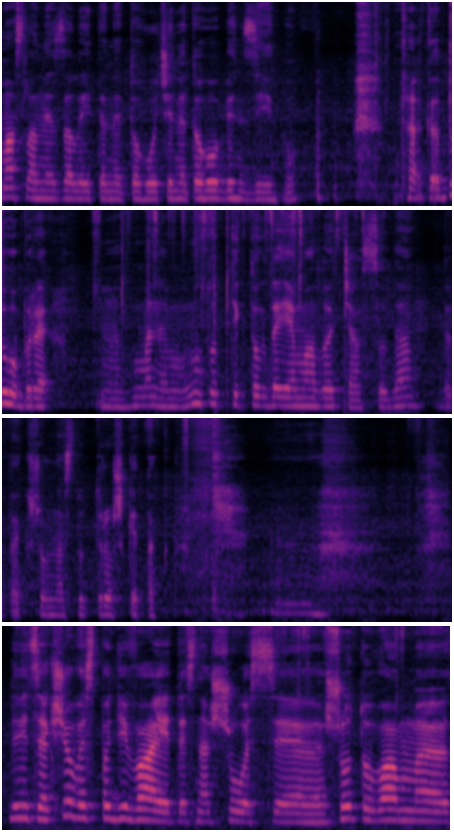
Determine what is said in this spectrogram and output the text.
масла не залийте не того чи не того бензину. Так, добре. У мене ну, тут TikTok дає мало часу? Да, так що в нас тут трошки так. Дивіться, якщо ви сподіваєтесь на щось, е, що то вам е,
